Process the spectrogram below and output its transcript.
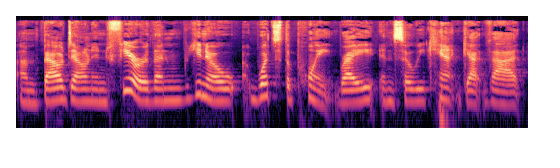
um, bow down in fear, then, you know, what's the point, right? And so we can't get that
